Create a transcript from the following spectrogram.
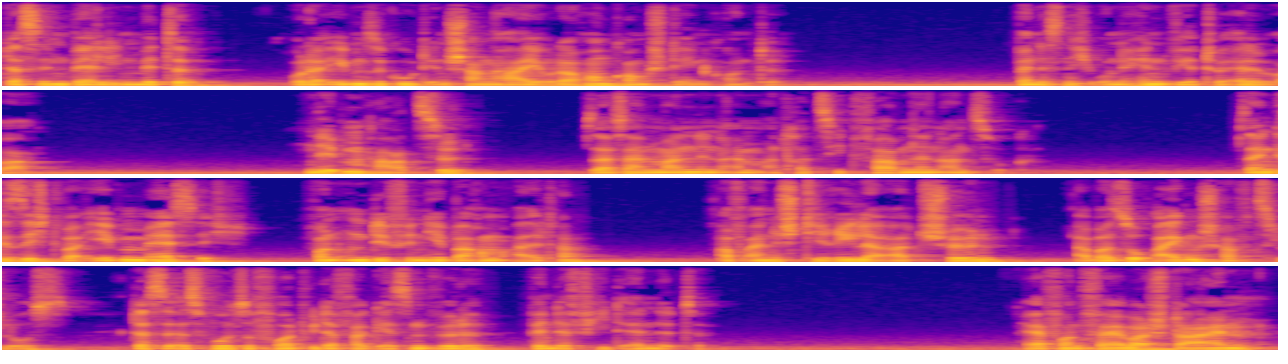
das in Berlin Mitte oder ebenso gut in Shanghai oder Hongkong stehen konnte. Wenn es nicht ohnehin virtuell war. Neben Harzel saß ein Mann in einem anthrazitfarbenen Anzug. Sein Gesicht war ebenmäßig, von undefinierbarem Alter, auf eine sterile Art schön aber so eigenschaftslos, dass er es wohl sofort wieder vergessen würde, wenn der Feed endete. Herr von Felberstein,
